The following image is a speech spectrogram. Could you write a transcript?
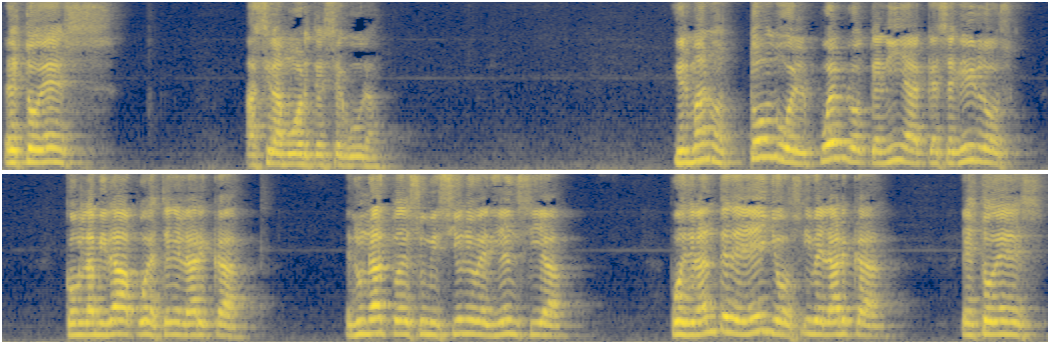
Esto es hacia la muerte segura. Y hermanos, todo el pueblo tenía que seguirlos. Con la mirada puesta en el arca, en un acto de sumisión y obediencia, pues delante de ellos iba el arca, esto es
